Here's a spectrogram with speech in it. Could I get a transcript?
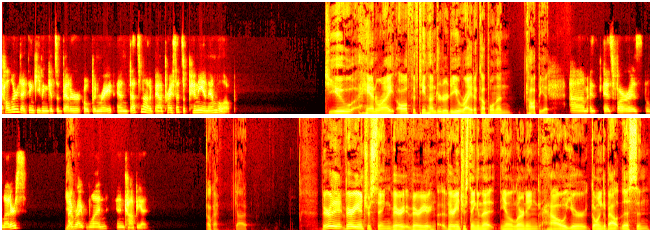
colored, I think even gets a better open rate, and that's not a bad price. That's a penny an envelope. Do you handwrite all fifteen hundred, or do you write a couple and then copy it? Um, as, far as the letters, Yeah. I write one and copy it. Okay, got it. Very, very interesting. Very, very, very interesting in that you know learning how you're going about this and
